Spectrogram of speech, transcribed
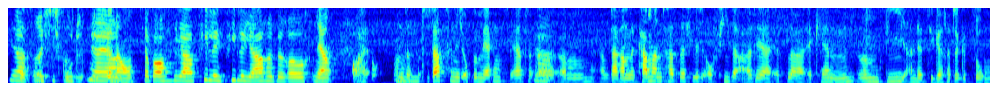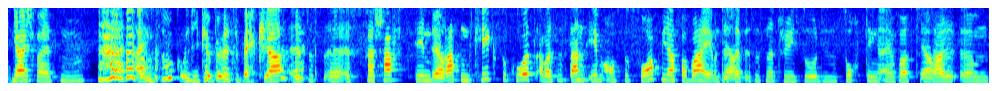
Ja, das richtig ist, gut. Ja, ja. Genau. Ich habe auch ja, viele, viele Jahre geraucht. Ja. Oh, und das, das finde ich auch bemerkenswert. Ja. Äh, ähm, daran kann man tatsächlich auch viele ADHSler erkennen, ähm, wie an der Zigarette gezogen wird. Ja, ich weiß. Hm. Ein Zug und die Kippe ist weg. Ja, es, ist, äh, es verschafft den Ja. krassen Kick so kurz, aber es ist dann eben auch sofort wieder vorbei. Und Ja. deshalb ist es natürlich so, dieses Suchtding einfach Ja. total ähm,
